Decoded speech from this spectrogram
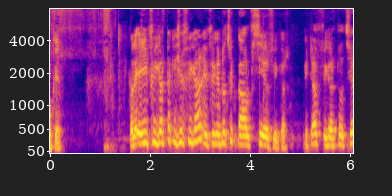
ওকে তাহলে এই ফিগারটা কিসের ফিগার এই ফিগারটা হচ্ছে কার্ভ সি এর ফিগার এটা ফিগারটা হচ্ছে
